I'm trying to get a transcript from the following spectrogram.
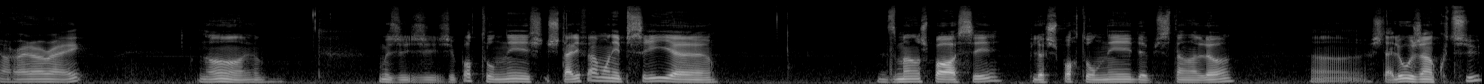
alright, alright. Non, euh, moi j'ai- pas retourné. Je suis allé faire mon épicerie euh, dimanche passé, puis là je suis pas retourné depuis ce temps-là. Euh, je suis allé au Jean Coutu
